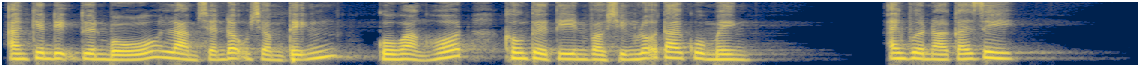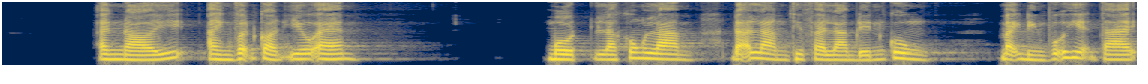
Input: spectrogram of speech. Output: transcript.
Anh kiên định tuyên bố làm chấn động trầm tĩnh, cô hoảng hốt, không thể tin vào chính lỗ tai của mình. Anh vừa nói cái gì? Anh nói anh vẫn còn yêu em. Một là không làm, đã làm thì phải làm đến cùng. Mạnh Đình Vũ hiện tại,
